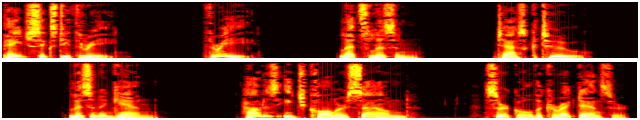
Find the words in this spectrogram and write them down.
Page 63. 3. Let's listen. Task 2. Listen again. How does each caller sound? Circle the correct answer.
